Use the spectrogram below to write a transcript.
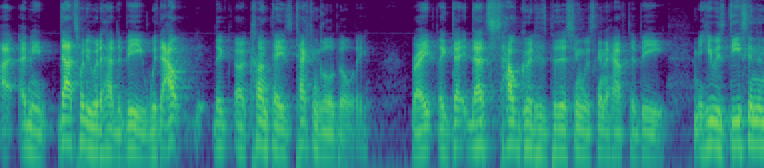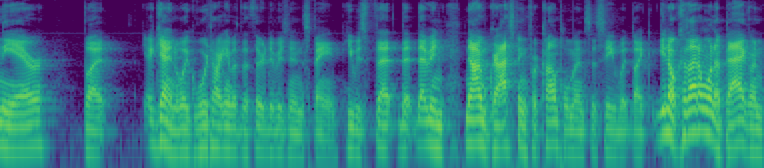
I, I mean, that's what he would have had to be without the, uh, Kante's technical ability right? Like that, that's how good his positioning was going to have to be. I mean, he was decent in the air, but again, like we're talking about the third division in Spain. He was that, that I mean, now I'm grasping for compliments to see what like you know because I don't want to bag on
